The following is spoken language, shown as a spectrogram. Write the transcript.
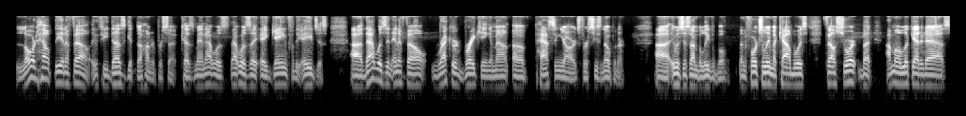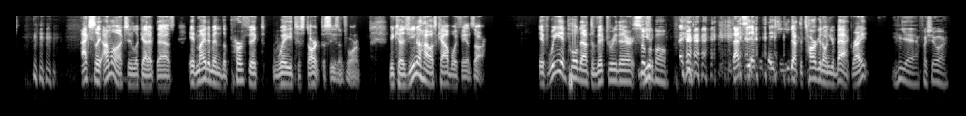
Lord help the NFL if he does get to 100%. Because, man, that was that was a, a game for the ages. Uh, that was an NFL record breaking amount of passing yards for a season opener. Uh, it was just unbelievable. Unfortunately, my Cowboys fell short, but I'm going to look at it as actually, I'm gonna actually look at it as it might have been the perfect way to start the season for him, because you know how us Cowboy fans are. If we had pulled out the victory there, Super you- Bowl. that's the expectation. You got the target on your back, right? yeah, for sure.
